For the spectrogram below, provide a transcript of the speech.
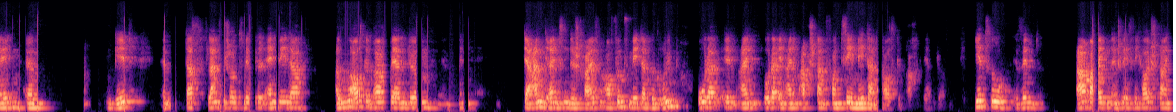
ähm, gilt, ähm, dass Pflanzenschutzmittel entweder nur ausgebracht werden dürfen, wenn der angrenzende Streifen auf fünf Meter begrünt oder in, ein, oder in einem Abstand von zehn Metern ausgebracht werden dürfen. Hierzu sind Arbeiten in Schleswig-Holstein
